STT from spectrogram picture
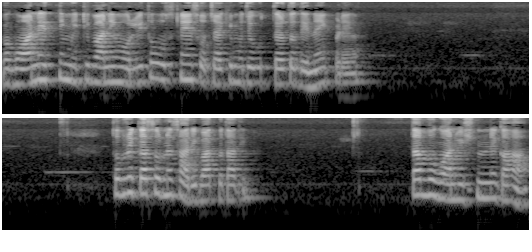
भगवान ने इतनी मीठी बानी बोली तो उसने सोचा कि मुझे उत्तर तो देना ही पड़ेगा। तो वृकासुर ने सारी बात बता दी। तब भगवान विष्णु ने कहा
